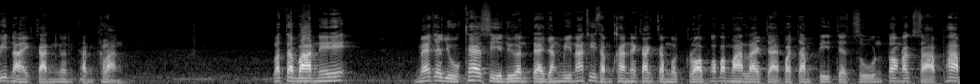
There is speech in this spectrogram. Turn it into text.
วินัยการเงินการคลัง รัฐบาลนี้ แม้จะอยู่แค่ 4 เดือน แต่ยังมีหน้าที่สำคัญในการกำหนดกรอบงบประมาณรายจ่ายประจำปี 70 ต้องรักษาภาพ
